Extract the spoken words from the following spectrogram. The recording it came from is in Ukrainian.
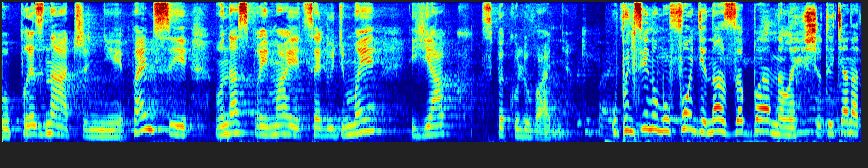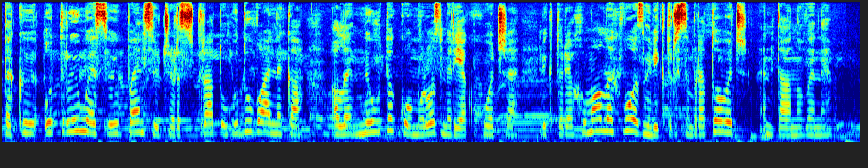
призначенні пенсії, вона сприймається людьми як спекулювання. У пенсійному фонді нас запевнили, що Тетяна таки отримує свою пенсію через втрату годувальника, але не у такому розмірі, як хоче. Вікторія Хома, Олег Віктор Сембратович, НТА Новини.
